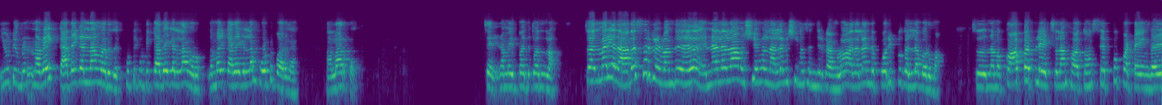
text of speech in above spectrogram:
யூடியூப்ல நிறைய கதைகள்லாம் வருது. குட்டி குட்டி கதைகள்லாம் வரும். இந்த மாதிரி கதைகள்லாம் போட்டு பாருங்க. நல்லா இருக்கும் சரி நம்ம இப்ப இதுக்கு வந்துலாம் சோ அந்த மாதிரி அந்த அரசர்கள் வந்து என்னென்னலாம் விஷயங்கள் நல்ல விஷயங்கள் செஞ்சிருக்காங்களோ அதெல்லாம் இந்த பொறிப்புகள்ல வருமா? சோ நம்ம காப்பர் பிளேட்ஸ் எல்லாம் பார்த்தோம். செப்பு பட்டயங்கள்.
